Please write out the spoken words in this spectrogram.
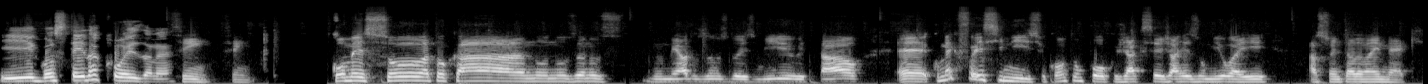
e gostei da coisa, né? Sim, sim. Começou a tocar no, nos anos, no meados dos anos 2000 e tal. É, como é que foi esse início? Conta um pouco, já que você já resumiu aí a sua entrada na iMac.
